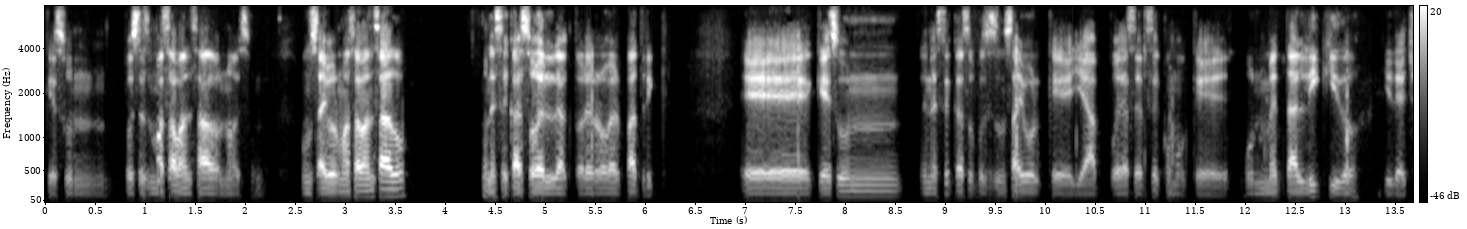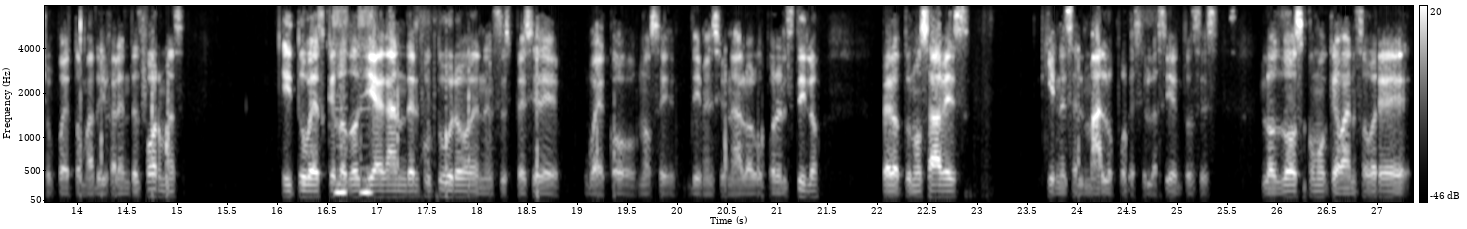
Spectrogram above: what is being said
que es un, pues es más avanzado, ¿no? Es un, un cyborg más avanzado. En este caso, el actor es Robert Patrick, eh, que es un, en este caso, pues es un cyborg que ya puede hacerse como que un metal líquido, y de hecho puede tomar diferentes formas y tú ves que los dos llegan del futuro en esa especie de hueco, no sé, dimensional o algo por el estilo, pero tú no sabes quién es el malo, por decirlo así. Entonces, los dos como que van sobre,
